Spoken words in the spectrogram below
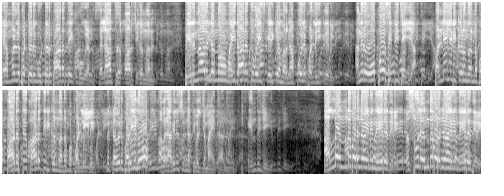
ചെമ്മളിൽപ്പെട്ട ഒരു കൂട്ടർ പാടത്തേക്ക് പോവുകയാണ്. സലാത്ത് വാർഷികം എന്ന് പെരുന്നാളിന്റെ അന്നോ മൈതാനത്ത് ബഹിഷ്കരിക്കാൻ പറഞ്ഞു. അപ്പോൾ പള്ളിയിൽ കയറി. അങ്ങനെ ഓപ്പോസിറ്റ് ചെയ്യാം. പള്ളിയിൽ ഇരിക്കണം എന്ന് പറഞ്ഞപ്പോ പാടത്ത് പാടത്ത് ഇരിക്കണം എന്ന് പറഞ്ഞപ്പോ പള്ളിയിൽ എന്നിട്ട് അവർ പറയുന്നു അവർ അഖിലുസുന്നത്തി വൽ ജമായത്താണ്. എന്ത് ചെയ്യും? അല്ല എന്ത് പറഞ്ഞു അതിന് നേരെതിരെ റസൂൽ എന്ത് പറഞ്ഞു അതിന് നേരെതിരെ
